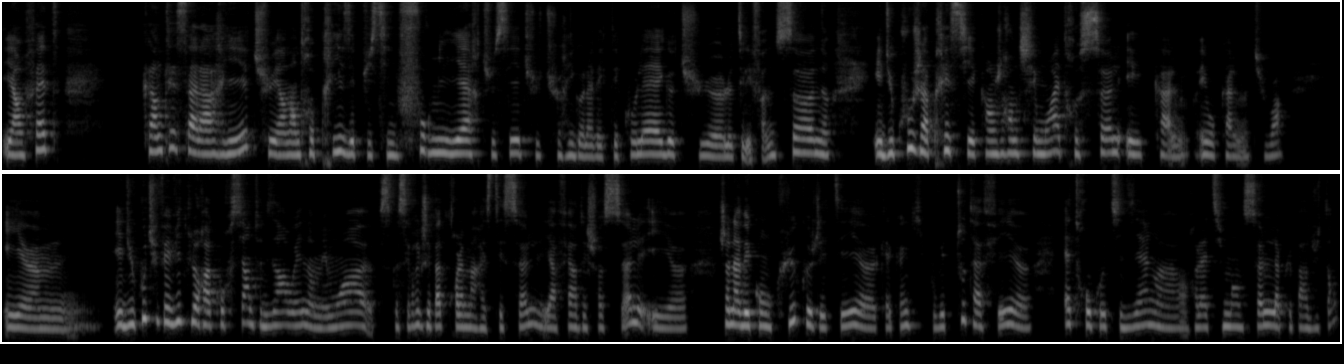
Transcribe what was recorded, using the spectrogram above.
et en fait, quand tu es salarié, tu es en entreprise et puis c'est une fourmilière, tu sais, tu, tu rigoles avec tes collègues, tu, euh, le téléphone sonne. Et du coup, j'appréciais quand je rentre chez moi être seule et calme, et au calme, tu vois. Et, euh, et du coup, tu fais vite le raccourci en te disant, ah ouais, non, mais moi, parce que c'est vrai que j'ai pas de problème à rester seule et à faire des choses seule. Et euh, j'en avais conclu que j'étais quelqu'un qui pouvait tout à fait être au quotidien relativement seule la plupart du temps.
